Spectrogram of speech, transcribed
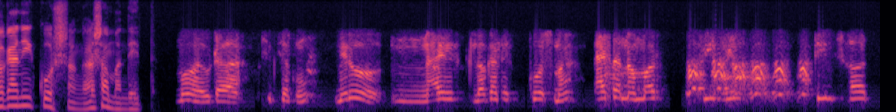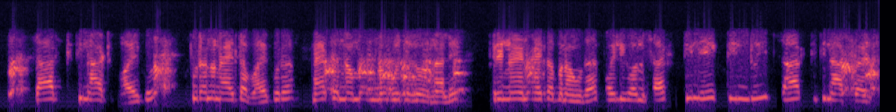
लगानी कोषसँग सम्बन्धित। म एउटा शिक्षक हुँ। मेरो नागरिक लगानी कोषमा नायता नम्बर तिन तिन छ चार तिन आठ भएको पुरानो नायता भएको र नायता नम्बर नबुझेको हुनाले फेरि नयाँ नायता बनाउँदा पहिलेको अनुसार तिन एक तिन दुई चार तिन आठ रहेछ।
